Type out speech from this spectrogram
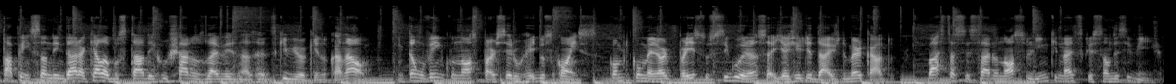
Tá pensando em dar aquela bustada e ruxar uns levels nas runs que viu aqui no canal? Então vem com o nosso parceiro Rei dos Coins. Compre com o melhor preço, segurança e agilidade do mercado. Basta acessar o nosso link na descrição desse vídeo.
